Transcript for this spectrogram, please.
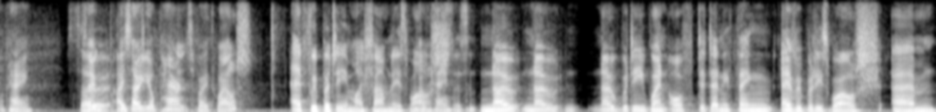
Okay. So, So, I, so your parents are both Welsh. everybody in my family is Welsh. Okay. There's no, no, nobody went off, did anything. Everybody's Welsh. Um,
